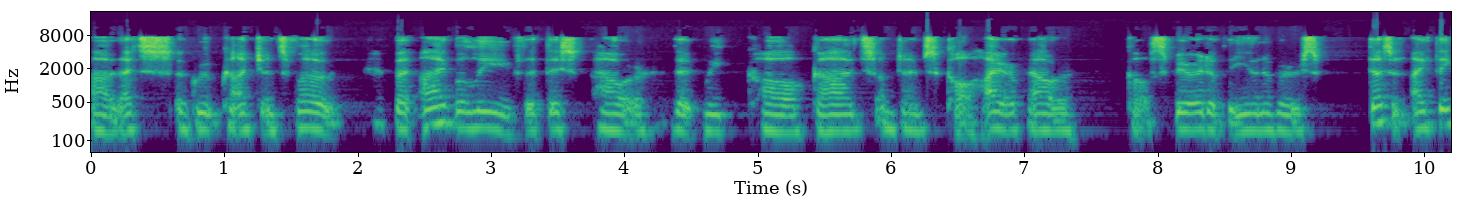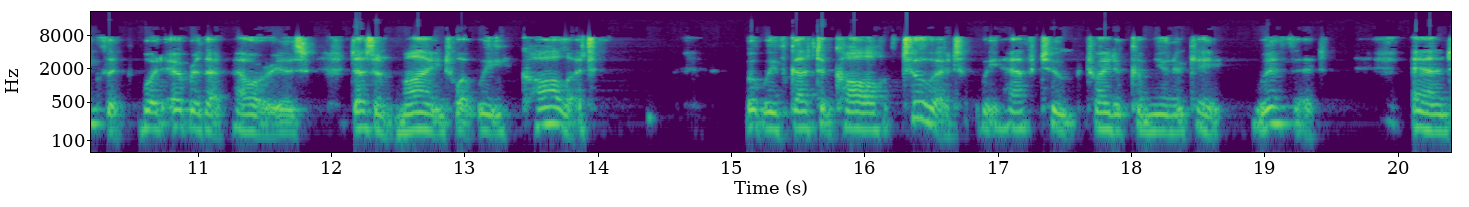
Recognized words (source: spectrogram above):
uh, that's a group conscience vote. But I believe that this power that we call God, sometimes call higher power, call spirit of the universe, doesn't, I think that whatever that power is, doesn't mind what we call it. But we've got to call to it. We have to try to communicate with it. And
